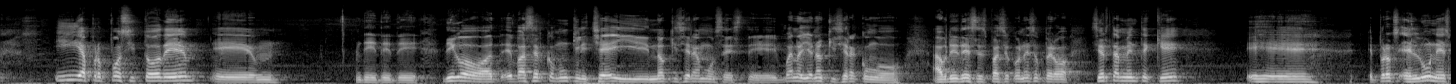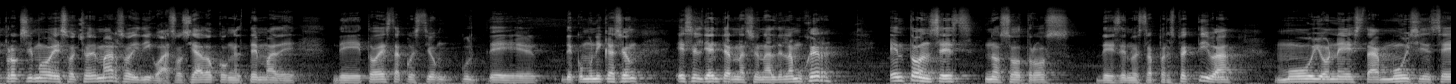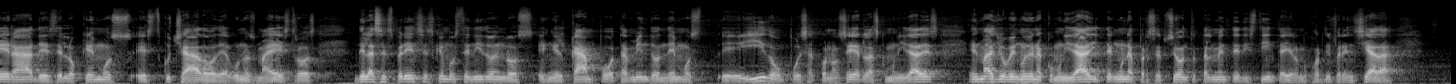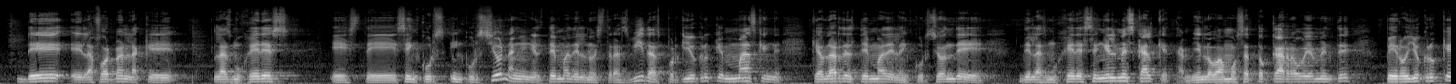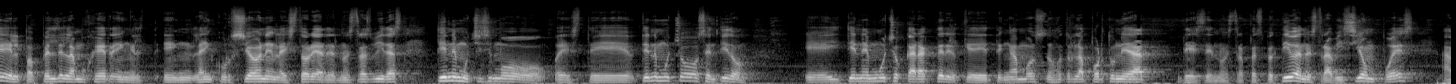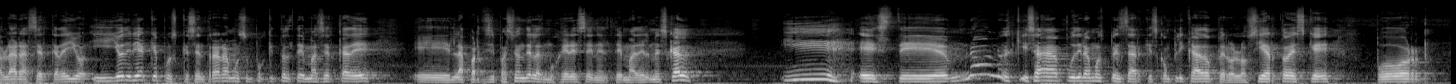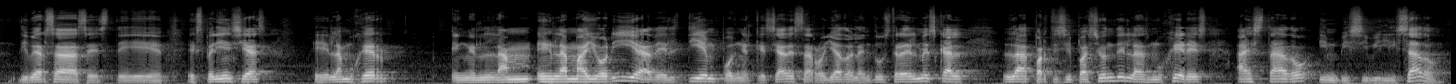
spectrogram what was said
Y a propósito de... Eh, de, de, de, digo, va a ser como un cliché y no quisiéramos, este, bueno, yo no quisiera como abrir ese espacio con eso, pero ciertamente que eh, el, el, lunes próximo es 8 de marzo y digo, asociado con el tema de, de toda esta cuestión de, de comunicación, es el Día Internacional de la Mujer. Entonces, nosotros, desde nuestra perspectiva, muy honesta, muy sincera, desde lo que hemos escuchado de algunos maestros, de las experiencias que hemos tenido en, los, en el campo, también donde hemos eh, ido pues, a conocer las comunidades. Es más, yo vengo de una comunidad y tengo una percepción totalmente distinta y a lo mejor diferenciada de eh, la forma en la que las mujeres este, se incurs incursionan en el tema de nuestras vidas, porque yo creo que más que, que hablar del tema de la incursión de, de, las mujeres en el mezcal, que también lo vamos a tocar obviamente, pero yo creo que el papel de la mujer en, el, en la incursión en la historia de nuestras vidas tiene muchísimo, este, tiene mucho sentido. Eh, y tiene mucho carácter el que tengamos nosotros la oportunidad desde nuestra perspectiva, nuestra visión, pues, hablar acerca de ello. Y yo diría que pues que centráramos un poquito el tema acerca de eh, la participación de las mujeres en el tema del mezcal. Y este, no, no, quizá pudiéramos pensar que es complicado, pero lo cierto es que por diversas este, experiencias, eh, la mujer en la, en la, mayoría del tiempo en el que se ha desarrollado la industria del mezcal, la participación de las mujeres ha estado invisibilizado.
